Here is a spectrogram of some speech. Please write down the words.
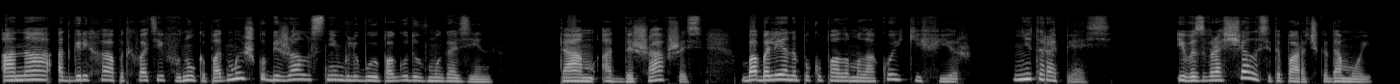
она, от греха подхватив внука под мышку, бежала с ним в любую погоду в магазин. Там, отдышавшись, баба Лена покупала молоко и кефир, не торопясь. И возвращалась эта парочка домой,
